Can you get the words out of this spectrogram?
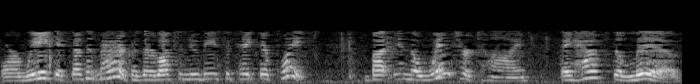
or a week, it doesn't matter because there are lots of new bees to take their place. But in the winter time, they have to live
